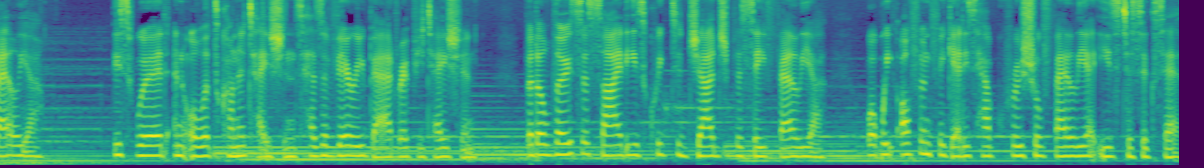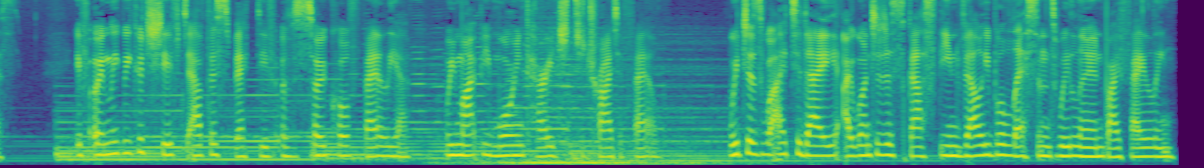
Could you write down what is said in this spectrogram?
Failure. This word and all its connotations has a very bad reputation. But although society is quick to judge perceived failure, what we often forget is how crucial failure is to success. If only we could shift our perspective of so called failure, we might be more encouraged to try to fail. Which is why today I want to discuss the invaluable lessons we learn by failing.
